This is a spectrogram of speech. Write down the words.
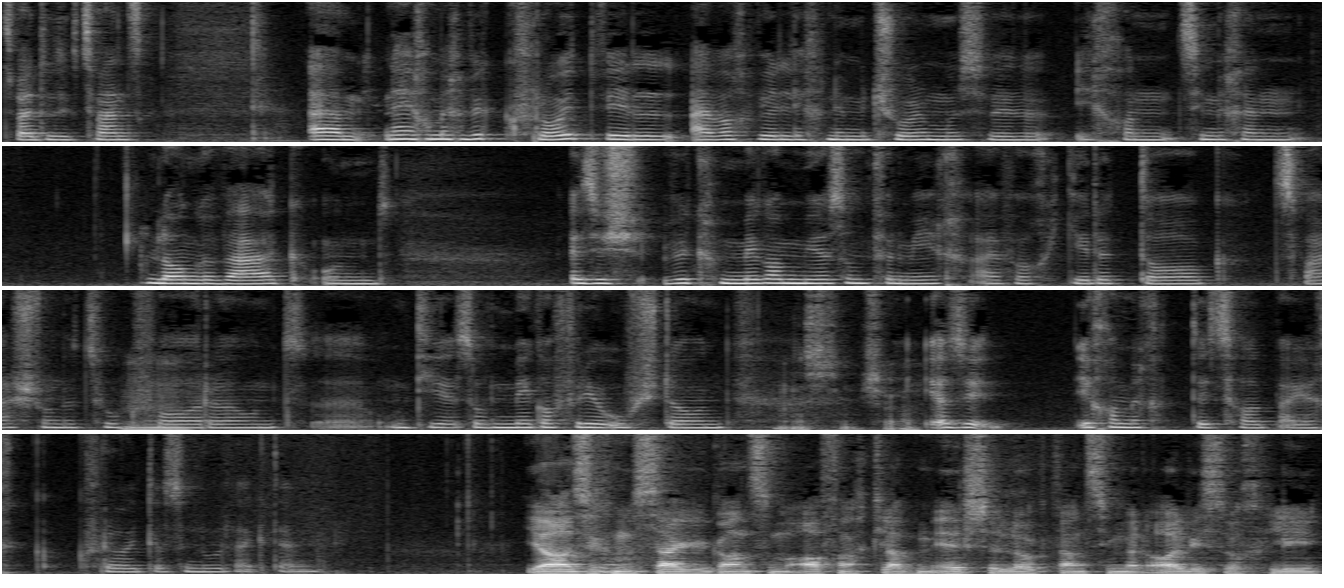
2020. Ähm, nein, ich habe mich wirklich gefreut, weil, einfach weil ich nicht mit Schule muss, weil ich habe ziemlich einen langen Weg und es ist wirklich mega mühsam für mich, einfach jeden Tag zwei Stunden Zug Mhm. fahren und äh, um die so mega früh aufstehen. Und, Das stimmt schon. also ich habe mich deshalb eigentlich gefreut, also nur wegen dem. Ja, also ich muss sagen, ganz am Anfang, ich glaube im ersten Lockdown sind wir alle so ein bisschen,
